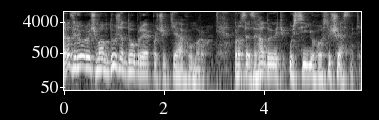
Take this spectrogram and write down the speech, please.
Тарас Григорович мав дуже добре почуття гумору. Про це згадують усі його сучасники.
